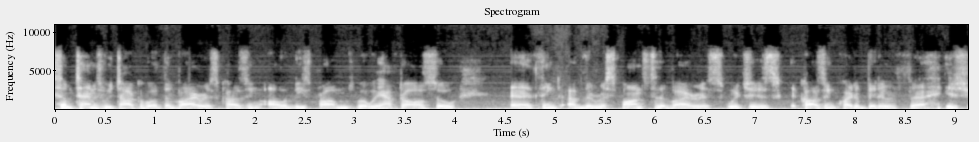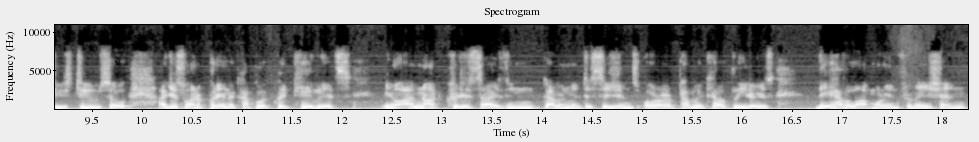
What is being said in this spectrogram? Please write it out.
sometimes we talk about the virus causing all of these problems, but we have to also uh, think of the response to the virus, which is causing quite a bit of uh, issues too. So I just want to put in a couple of quick caveats. You know, I'm not criticizing government decisions or our public health leaders. They have a lot more information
